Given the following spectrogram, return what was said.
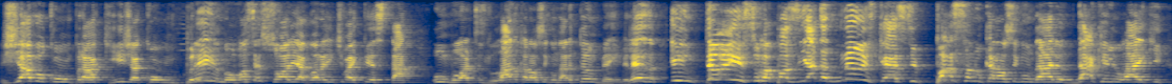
já vou comprar aqui, já comprei o novo acessório e agora a gente vai testar o Mortis lá no canal secundário também, beleza? Então é isso, rapaziada, não esquece, passa no canal secundário, dá aquele like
